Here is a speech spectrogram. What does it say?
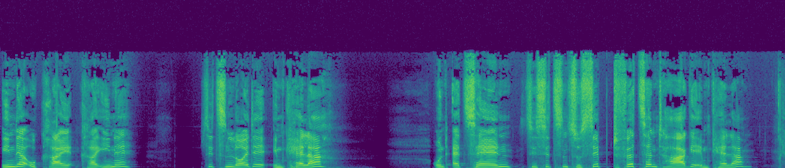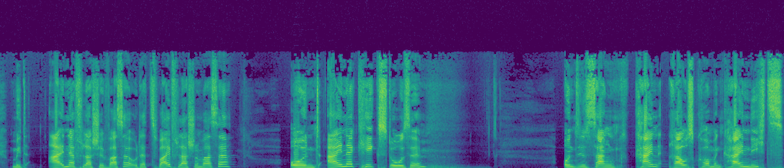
In der Ukraine sitzen Leute im Keller und erzählen, sie sitzen zu siebt 14 Tage im Keller mit einer Flasche Wasser oder zwei Flaschen Wasser und einer Keksdose. Und sie sagen, kein Rauskommen, kein Nichts.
